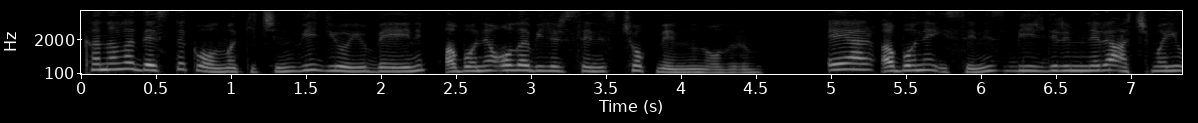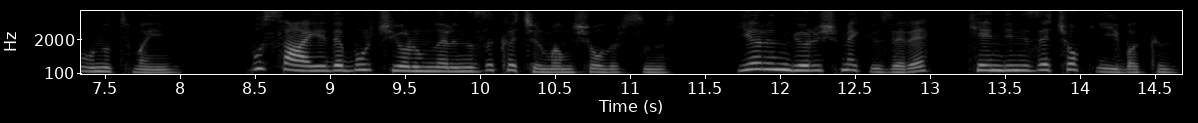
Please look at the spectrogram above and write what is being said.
Kanala destek olmak için videoyu beğenip abone olabilirseniz çok memnun olurum. Eğer abone iseniz bildirimleri açmayı unutmayın. Bu sayede burç yorumlarınızı kaçırmamış olursunuz. Yarın görüşmek üzere, kendinize çok iyi bakın.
